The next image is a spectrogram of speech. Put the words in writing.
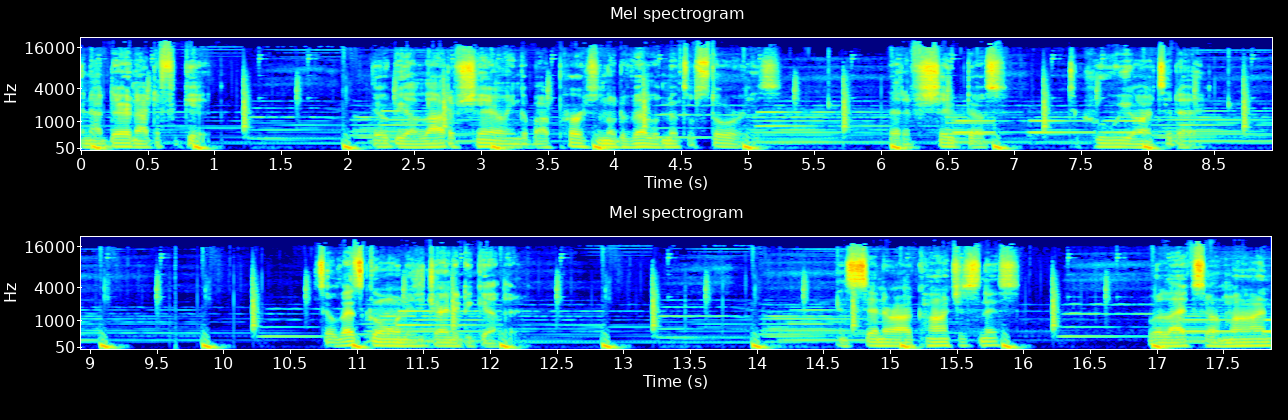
and I dare not to forget, there will be a lot of sharing of our personal developmental stories that have shaped us who we are today. So let's go on this journey together and center our consciousness, relax our mind.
